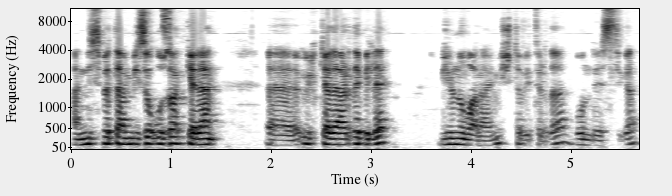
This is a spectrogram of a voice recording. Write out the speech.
Hani nispeten bize uzak gelen e, ülkelerde bile bir numaraymış Twitter'da Bundesliga.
